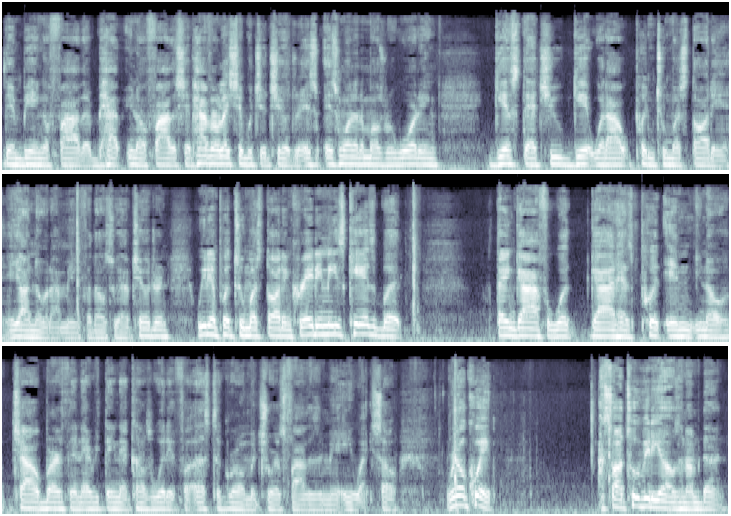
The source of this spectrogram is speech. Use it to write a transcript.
than being a father. Have, you know, fathership, having a relationship with your children. It's it's one of the most rewarding gifts that you get without putting too much thought in. And y'all know what I mean. For those who have children, we didn't put too much thought in creating these kids, but thank God for what God has put in, you know, childbirth and everything that comes with it for us to grow and mature as fathers and men. Anyway, so real quick, I saw two videos and I'm done.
